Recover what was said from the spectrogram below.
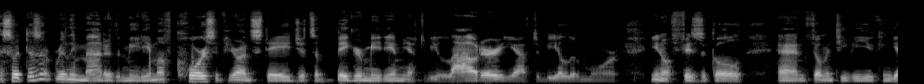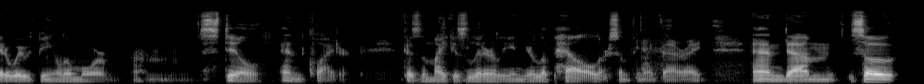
so it doesn't really matter the medium. Of course, if you're on stage, it's a bigger medium. You have to be louder. You have to be a little more, you know, physical. And film and TV, you can get away with being a little more um, still and quieter because the mic is literally in your lapel or something like that, right? And um, so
